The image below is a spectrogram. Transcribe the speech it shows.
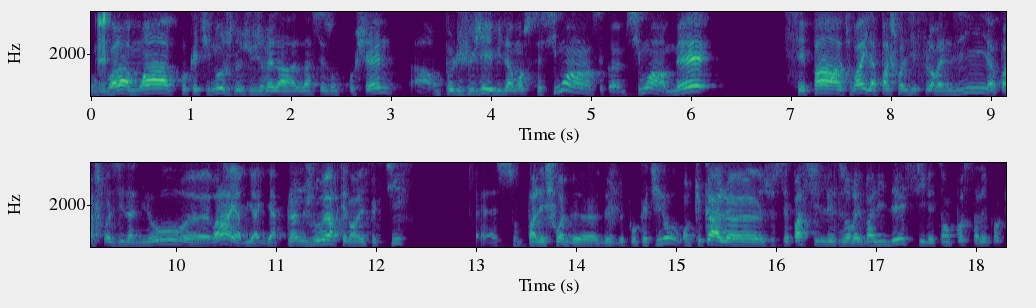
Donc voilà, moi, Pochettino, je le jugerai la, saison prochaine. on peut le juger évidemment sur ces six mois, hein, c'est quand même six mois, mais c'est pas, tu vois, il n'a pas choisi Florenzi, il n'a pas choisi Danilo. Euh, voilà, il y, y a, plein de joueurs qui sont dans l'effectif euh, ce ne sont pas les choix de, de, Pochettino. En tout cas, je ne sais pas s'il les aurait validés s'il était en poste à l'époque.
